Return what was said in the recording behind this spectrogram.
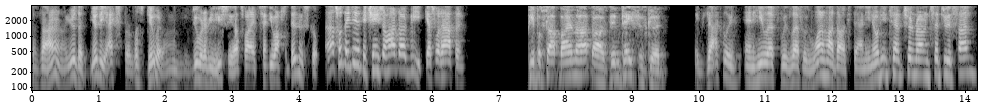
I I don't know. You're the, you're the expert. Let's do it. Do whatever you see. That's why I sent you off to business school. And that's what they did. They changed the hot dog meat. Guess what happened? People stopped buying the hot dogs. Didn't taste as good. Exactly. And he left with left with one hot dog stand. You know what he t- turned around and said to his son?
